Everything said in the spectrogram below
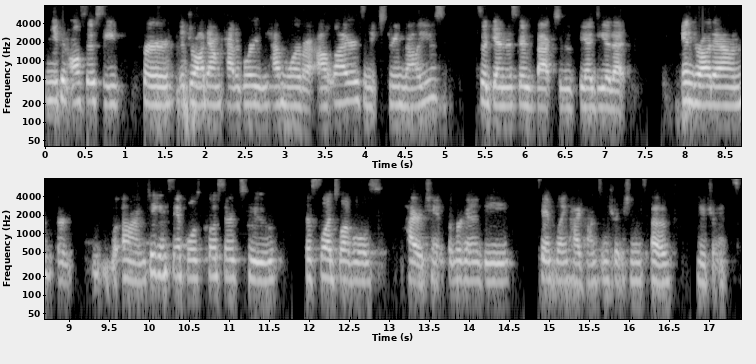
And you can also see for the drawdown category, we have more of our outliers and extreme values. So again, this goes back to the idea that in drawdown or um, taking samples closer to the sludge levels, higher chance that we're going to be sampling high concentrations of nutrients.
